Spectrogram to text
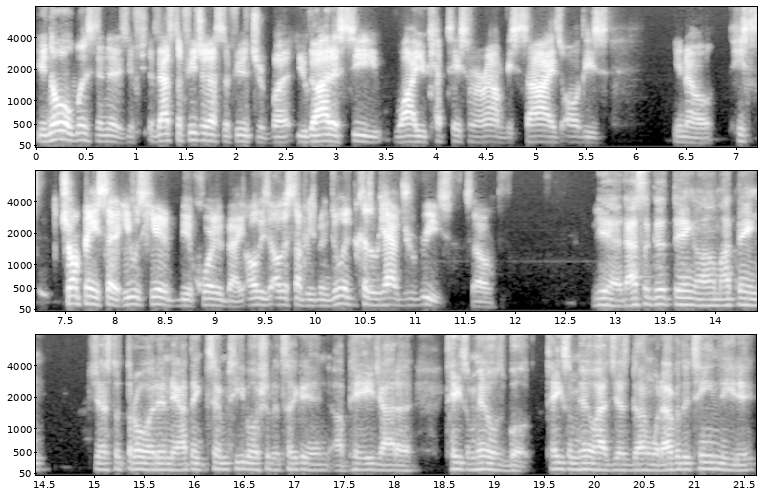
You know what Winston is. If, if that's the future, that's the future. But you gotta see why you kept chasing around. Besides all these, you know, he's Sean Payne said he was here to be a quarterback. All these other stuff he's been doing because we have Drew Brees. So, yeah, that's a good thing. Um, I think just to throw it in there, I think Tim Tebow should have taken a page out of Taysom Hill's book. Taysom Hill has just done whatever the team needed.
